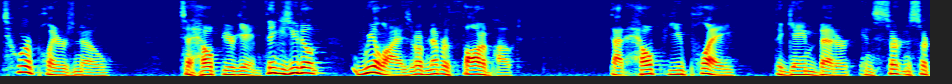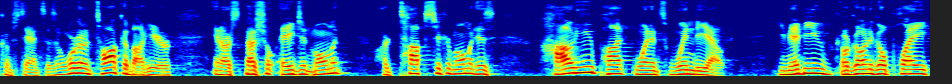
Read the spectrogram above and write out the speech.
tour players know to help your game, things you don't realize or have never thought about that help you play the game better in certain circumstances. And we're going to talk about here in our special agent moment, our top secret moment is how do you putt when it's windy out? You maybe you are going to go play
